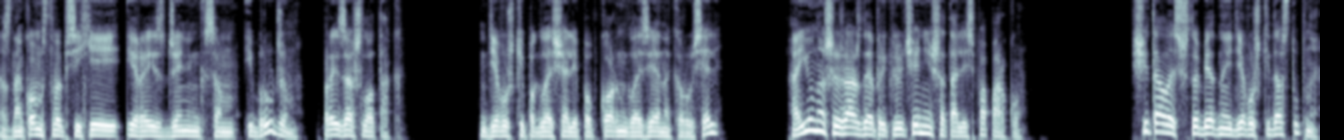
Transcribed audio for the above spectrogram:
Знакомство Психеи и Рейс Дженнингсом и Бруджем произошло так. Девушки поглощали попкорн, глазея на карусель, а юноши, жаждая приключений, шатались по парку. Считалось, что бедные девушки доступны.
